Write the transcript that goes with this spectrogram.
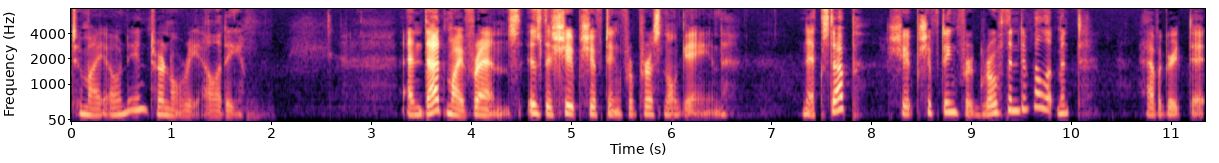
to my own internal reality. And that, my friends, is the shapeshifting for personal gain. Next up, shapeshifting for growth and development. Have a great day.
